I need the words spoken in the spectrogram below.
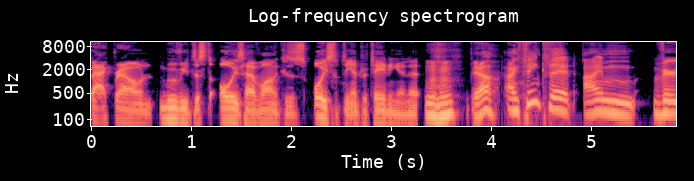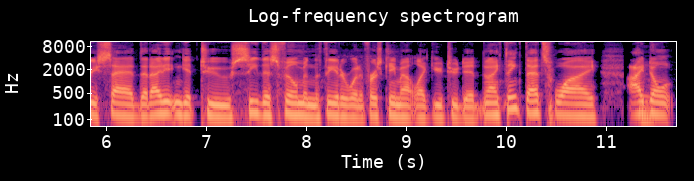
background movie just to always have on because there's always something entertaining in it. Mhm. Yeah. I think that I'm very sad that I didn't get to see this film in the theater when it first came out like you two did. And I think that's why I Hmm. don't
